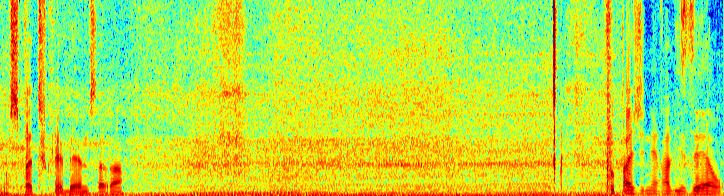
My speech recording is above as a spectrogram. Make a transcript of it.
Bon c'est pas toutes les BM ça va. Pas généraliser. Oh.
